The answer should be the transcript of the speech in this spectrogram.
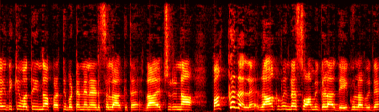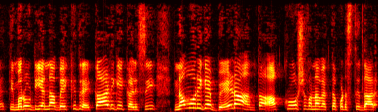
ವೇದಿಕೆ ವತಿಯಿಂದ ಪ್ರತಿಭಟನೆ ನಡೆಸಲಾಗಿದೆ. ರಾಯಚೂರಿನ ಪಕ್ಕದಲ್ಲೇ ರಾಘವೇಂದ್ರ ಸ್ವಾಮಿಗಳ ದೇಗುಲವಿದೆ. ತಿಮ್ಮರೋಡಿಯನ್ನ ಬೇಕಿದ್ರೆ ಕಾಡಿಗೆ ಕಳಿಸಿ, ನಮ್ಮೂರಿಗೆ ಬೇಡ ಅಂತ ಆಕ್ರೋಶವನ್ನ ವ್ಯಕ್ತಪಡಿಸುತ್ತಿದ್ದಾರೆ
